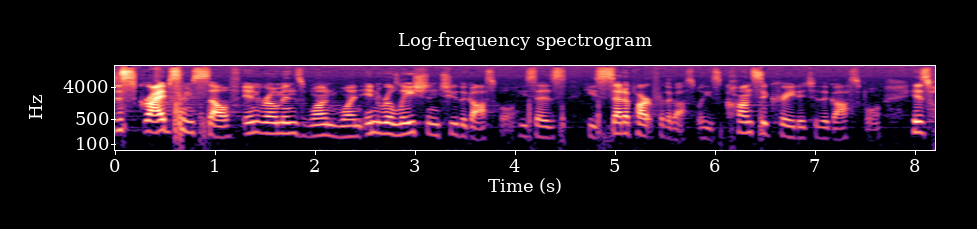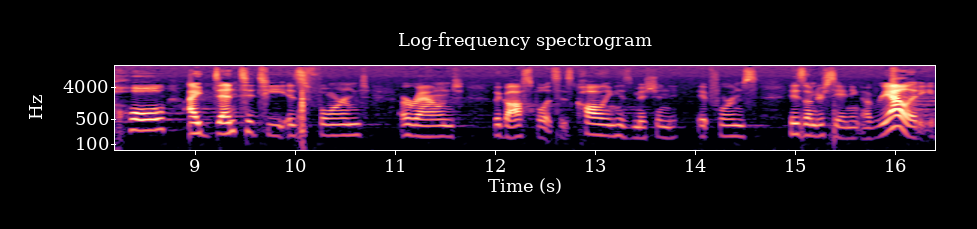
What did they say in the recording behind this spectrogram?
describes himself in Romans 1 1 in relation to the gospel. He says he's set apart for the gospel, he's consecrated to the gospel. His whole identity is formed around the gospel. It's his calling, his mission, it forms his understanding of reality.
